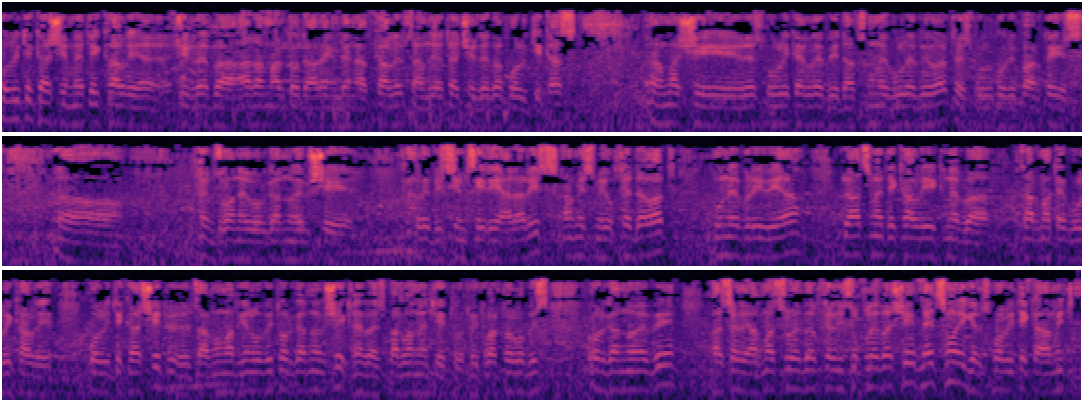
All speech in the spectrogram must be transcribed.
პოლიტიკაში მეტი ქალია ჭირდება არა მარტო და არა იმდენად ქალებს, ამდენად ჭირდება პოლიტიკას. ამაში რესპუბლიკელები დარწმუნებულები ვართ, რესპუბლიკური პარტიის ხელმძღვანელ ორგანოებში ქალების სიმცირე არ არის. ამის მიუხედავად უნებრივია, რაც მეტი ქალი იქნება წარმატებული ქალი პოლიტიკაში, წარმომადგენლობით ორგანოებში, იქნება ეს პარლამენტი თუ თვითმმართველობის ორგანოები, ასევე აღმასრულებელ ხელისუფლებაში, მეც მოიგებს პოლიტიკა ამით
